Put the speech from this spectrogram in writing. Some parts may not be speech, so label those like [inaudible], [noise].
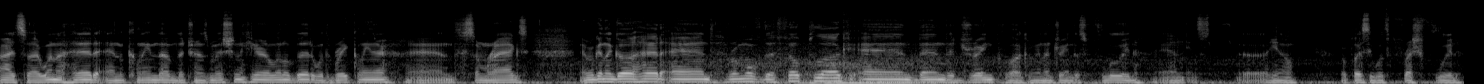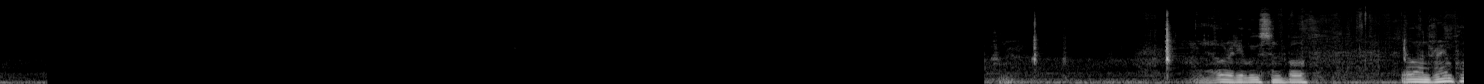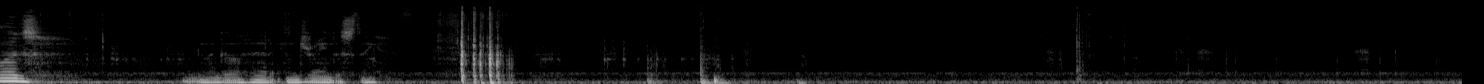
All right, so I went ahead and cleaned up the transmission here a little bit with brake cleaner and some rags. And we're gonna go ahead and remove the fill plug and then the drain plug. I'm gonna drain this fluid and, uh, you know, replace it with fresh fluid. I already loosened both fill and drain plugs. I'm gonna go ahead and drain this thing.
